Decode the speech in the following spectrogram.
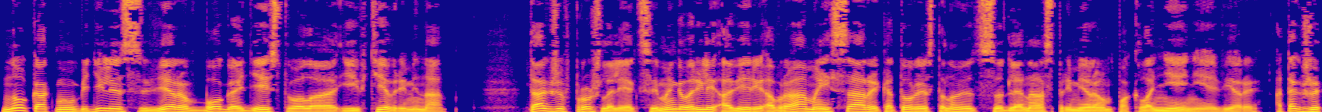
но, как мы убедились, вера в Бога действовала и в те времена. Также в прошлой лекции мы говорили о вере Авраама и Сары, которые становятся для нас примером поклонения веры, а также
